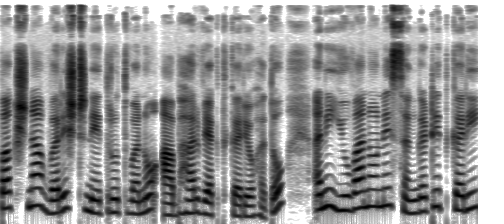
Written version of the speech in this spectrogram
પક્ષના વરિષ્ઠ નેતૃત્વનો આભાર વ્યક્ત કર્યો હતો અને યુવાનોને સંગઠિત કરી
